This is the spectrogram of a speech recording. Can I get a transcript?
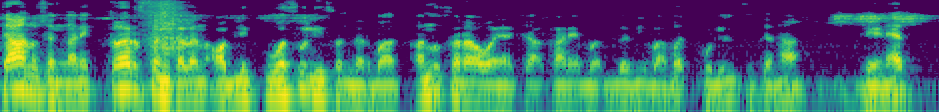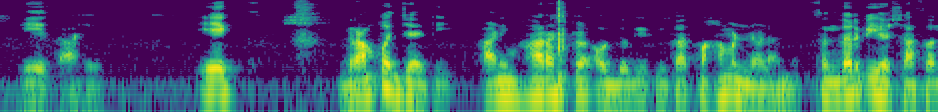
त्या अनुषंगाने कर संकलन ऑब्लिक वसुली संदर्भात अनुसरावयाच्या कार्यपद्धतीबाबत पुढील सूचना देण्यात येत आहे. एक ग्रामपंचायती आणि महाराष्ट्र औद्योगिक विकास महामंडळाने संदर्भीय शासन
